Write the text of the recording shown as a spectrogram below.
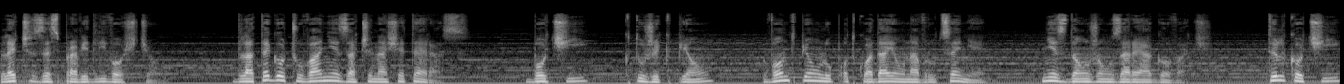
lecz ze sprawiedliwością. Dlatego czuwanie zaczyna się teraz. Bo ci, którzy kpią, wątpią lub odkładają nawrócenie, nie zdążą zareagować. Tylko ci,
